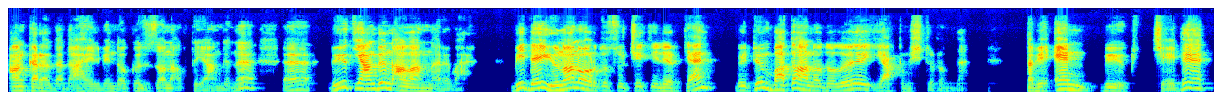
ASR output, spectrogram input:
Ankara'da dahil 1916 yangını. E, büyük yangın alanları var. Bir de Yunan ordusu çekilirken bütün Batı Anadolu'yu yakmış durumda. Tabii en büyük şey de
